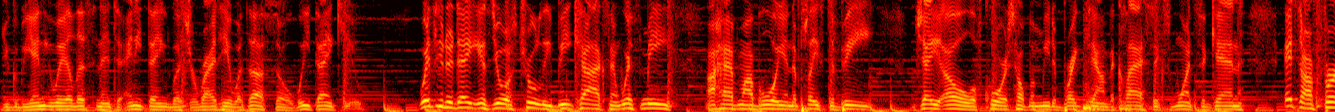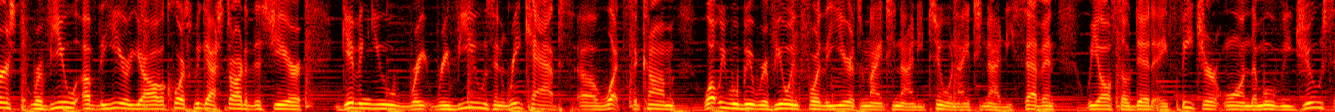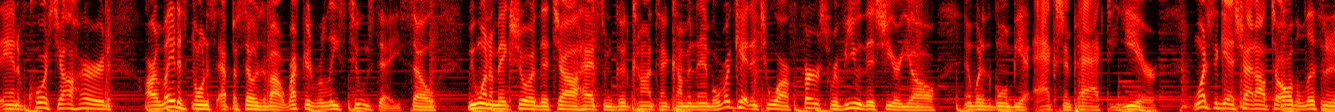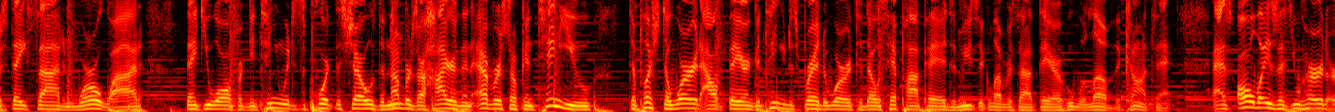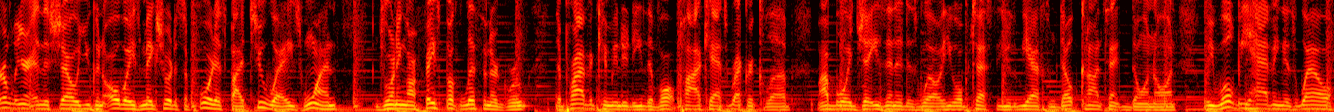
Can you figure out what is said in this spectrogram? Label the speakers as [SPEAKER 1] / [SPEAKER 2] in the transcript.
[SPEAKER 1] You could be anywhere listening to anything, but you're right here with us, so we thank you. With you today is yours truly, B. Cox, and with me, I have my boy in the place to be, J.O., of course, helping me to break down the classics once again. It's our first review of the year, y'all. Of course, we got started this year giving you re- reviews and recaps of what's to come, what we will be reviewing for the years of 1992 and 1997. We also did a feature on the movie Juice, and of course, y'all heard our latest bonus episodes about Record Release Tuesday. So we want to make sure that y'all had some good content coming in, but we're getting into our first review this year, y'all, and what is going to be an action packed year. Once again, shout out to all the listeners stateside and worldwide. Thank you all for continuing to support the shows. The numbers are higher than ever, so continue to push the word out there and continue to spread the word to those hip hop heads and music lovers out there who will love the content. As always, as you heard earlier in the show, you can always make sure to support us by two ways. One, joining our Facebook listener group, the private community, the Vault Podcast Record Club. My boy Jay's in it as well. He will test you. We have some dope content going on. We will be having as well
